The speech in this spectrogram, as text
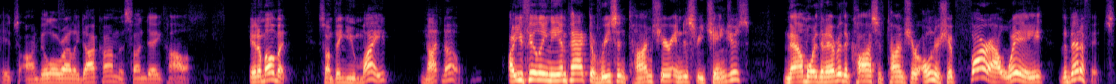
It's on BillO'Reilly.com, the Sunday column. In a moment, something you might not know. Are you feeling the impact of recent timeshare industry changes? Now more than ever, the costs of timeshare ownership far outweigh the benefits.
